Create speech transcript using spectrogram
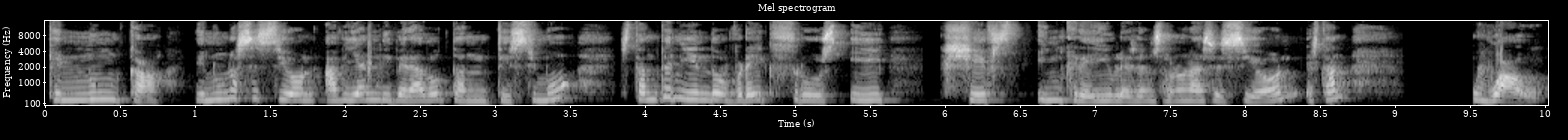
que nunca en una sesión habían liberado tantísimo, están teniendo breakthroughs y shifts increíbles en solo una sesión, están wow.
